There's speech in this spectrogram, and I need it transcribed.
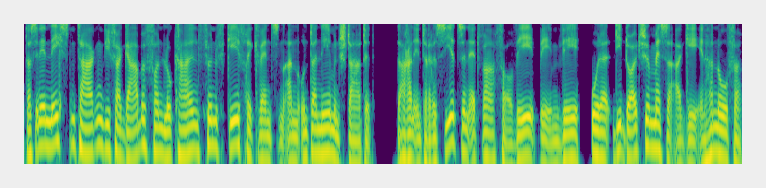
dass in den nächsten Tagen die Vergabe von lokalen 5G-Frequenzen an Unternehmen startet. Daran interessiert sind etwa VW, BMW oder die Deutsche Messe AG in Hannover.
